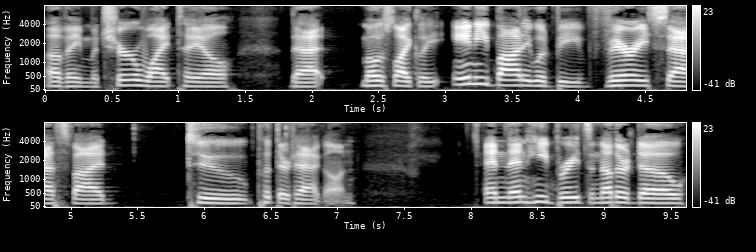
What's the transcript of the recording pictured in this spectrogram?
of a mature whitetail that most likely anybody would be very satisfied to put their tag on. And then he breeds another doe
